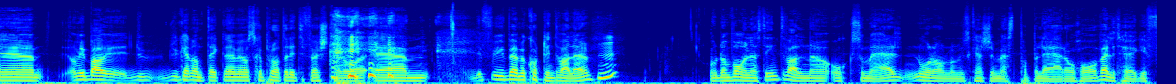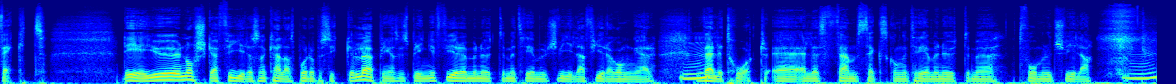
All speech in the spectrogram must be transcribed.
eh, om vi bara, du, du kan anteckna men jag ska prata lite först då. eh, Vi börjar med korta intervaller Mm. Och de vanligaste intervallerna och som är några av de kanske mest populära och har väldigt hög effekt Det är ju norska fyra som kallas både på cykel och löpning, alltså vi springer fyra minuter med tre minuters vila fyra gånger Mm. väldigt hårt eh, eller fem, sex gånger tre minuter med två minuters vila Mm.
